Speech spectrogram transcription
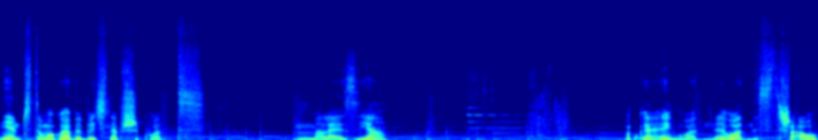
Nie wiem, czy to mogłaby być na przykład Malezja? Okej, ładny, ładny strzał.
